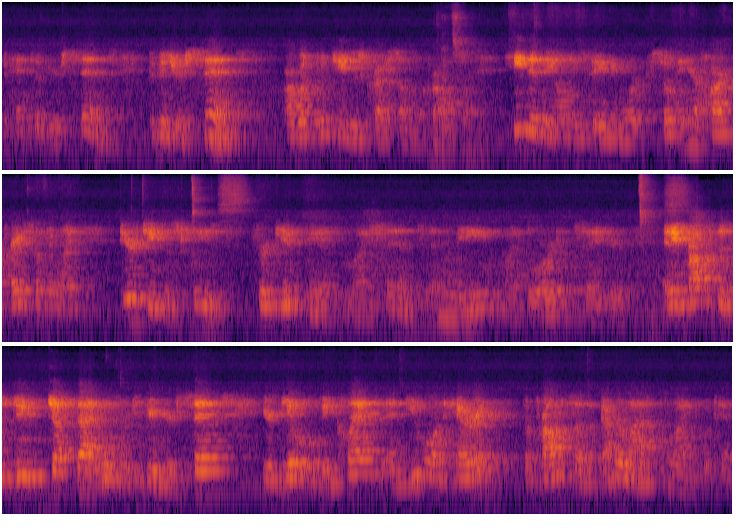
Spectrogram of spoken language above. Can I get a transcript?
repent of your sins, because your sins are what put Jesus Christ on the cross. Right. He did the only saving work. So in your heart, pray something like, Dear Jesus, please forgive me of my sins and Mm. be my Lord and Savior. And he promises to do just that. He will forgive you your sins, your guilt will be cleansed, and you will inherit the promise of everlasting life with him.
